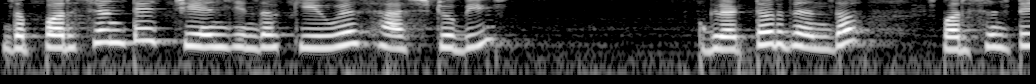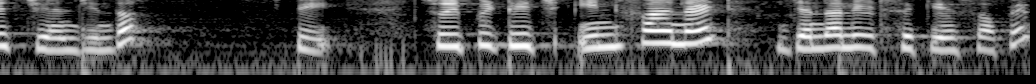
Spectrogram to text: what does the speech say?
the percentage change in the QS has to be greater than the percentage change in the P. So, if it is infinite generally it is a case of a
